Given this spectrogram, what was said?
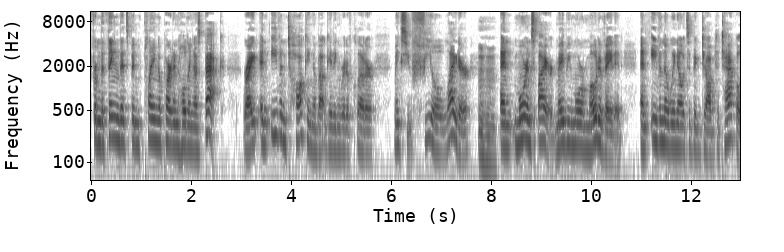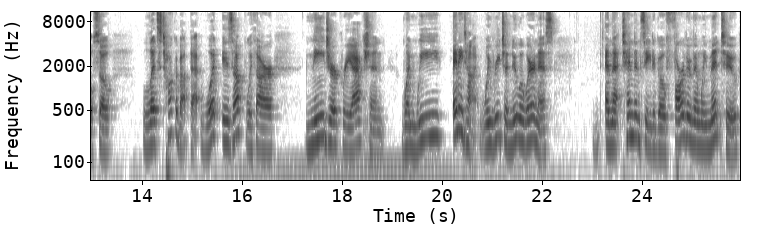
from the thing that's been playing a part in holding us back, right? And even talking about getting rid of clutter makes you feel lighter mm-hmm. and more inspired, maybe more motivated. And even though we know it's a big job to tackle, so let's talk about that. What is up with our knee jerk reaction when we, anytime we reach a new awareness? And that tendency to go farther than we meant to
